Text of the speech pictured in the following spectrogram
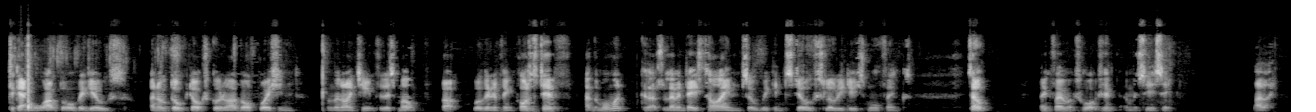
to get more outdoor videos. I know Dopey Dog's going to have operation on the 19th of this month, but we're going to think positive at the moment because that's 11 days time, so we can still slowly do small things. So, thank you very much for watching, and we'll see you soon. Bye bye.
